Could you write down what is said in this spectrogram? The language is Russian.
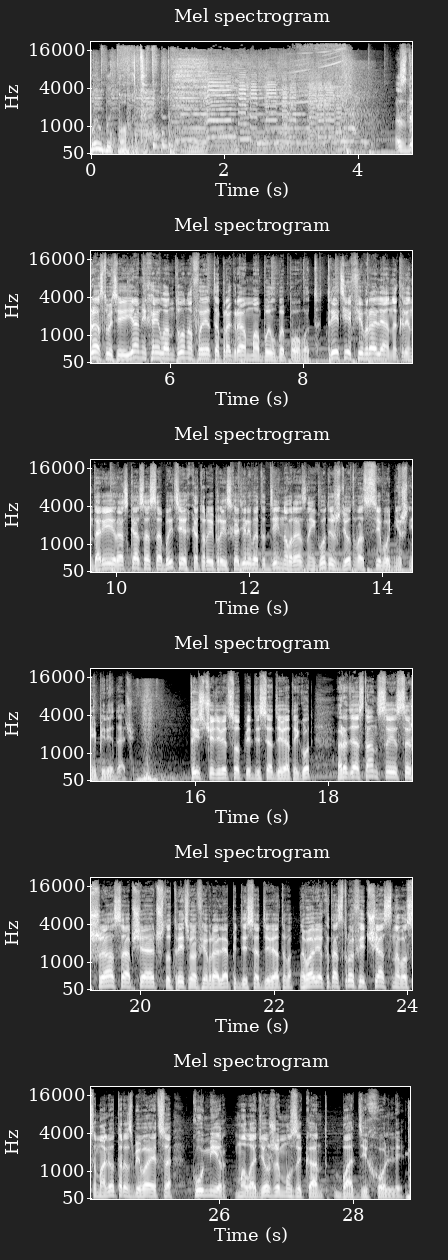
Был бы повод. Здравствуйте, я Михаил Антонов, и эта программа «Был бы повод». 3 февраля на календаре и рассказ о событиях, которые происходили в этот день, но в разные годы, ждет вас сегодняшняя передача. 1959 год. Радиостанции США сообщают, что 3 февраля 1959 в авиакатастрофе частного самолета разбивается кумир молодежи музыкант Бадди Холли.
